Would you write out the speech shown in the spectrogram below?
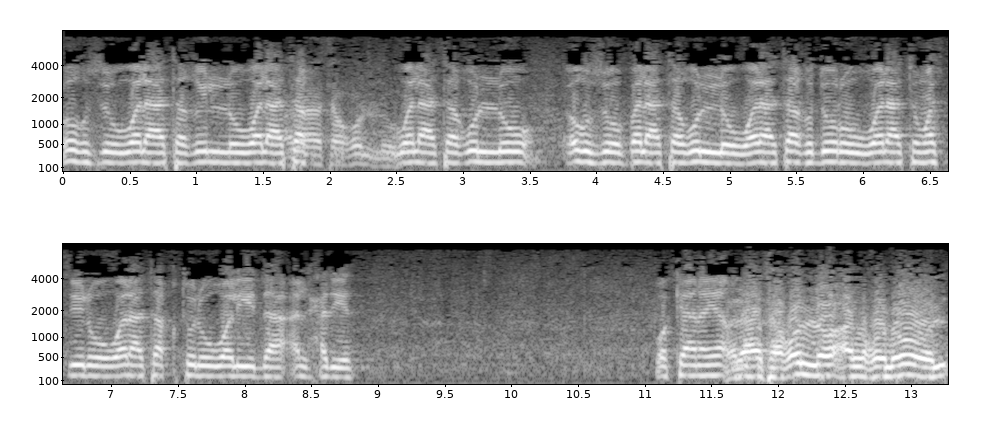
أغزوا ولا تغلوا ولا, تغلوا. ولا تغلوا أغزوا فلا تغلوا ولا تغدروا ولا تمثلوا ولا تقتلوا وليدا الحديث. وكان يأمر. ولا تغلوا الغلول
